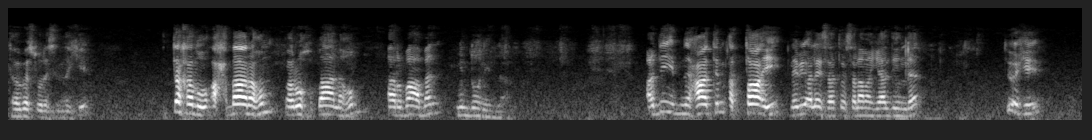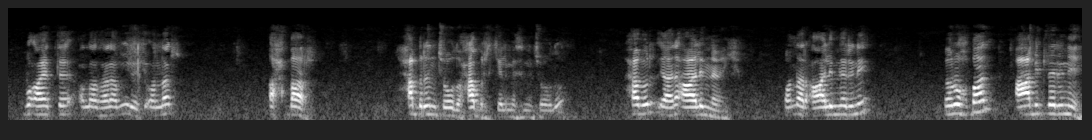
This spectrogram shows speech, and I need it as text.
Tevbe suresindeki اِتَّخَذُوا أَحْبَارَهُمْ وَرُهْبَانَهُمْ اَرْبَابًا مِنْ دُونِ اللّٰهِ Adi İbni Hatim At-Tai Nebi Aleyhisselatü Vesselam'a geldiğinde diyor ki bu ayette allah Teala buyuruyor ki onlar ahbar habrın çoğulu, habr kelimesinin çoğulu. Habr yani alim demek. Onlar alimlerini ve ruhban abidlerini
